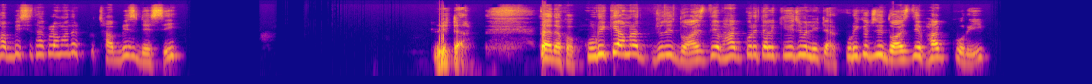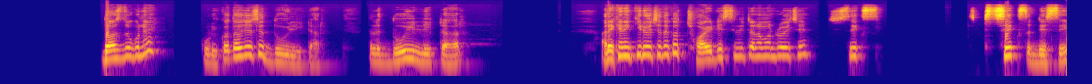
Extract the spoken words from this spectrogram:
ছাব্বিশই থাকল আমাদের ছাব্বিশ ডেসি লিটার তাই দেখো, কুড়িকে আমরা যদি দশ দিয়ে ভাগ করি, তাহলে কি হয়ে যাবে লিটার কুড়িকে যদি দশ দিয়ে ভাগ করি, দশ দুগুণে কুড়ি, কত হয়ে যাচ্ছে? দুই লিটার। তাহলে দুই লিটার আর এখানে কি রয়েছে দেখো? ছয় ডেসি লিটার আমার রয়েছে। সিক্স সিক্স ডেসি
